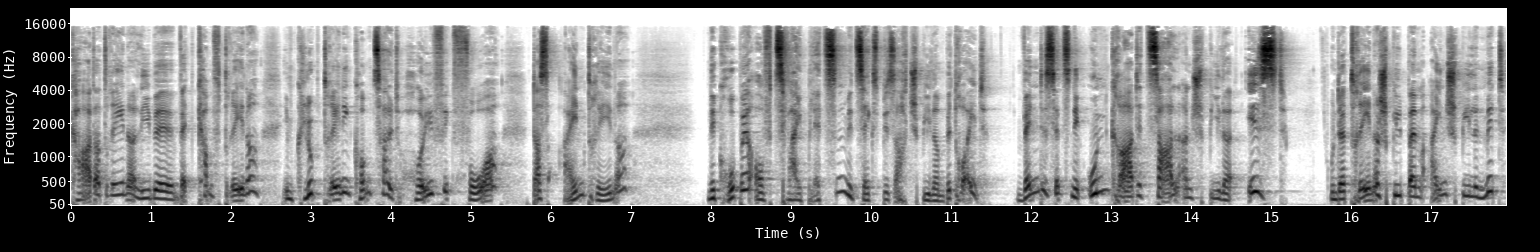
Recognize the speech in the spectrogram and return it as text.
Kadertrainer, liebe Wettkampftrainer, im Clubtraining kommt es halt häufig vor, dass ein Trainer eine Gruppe auf zwei Plätzen mit sechs bis acht Spielern betreut. Wenn das jetzt eine ungerade Zahl an Spieler ist und der Trainer spielt beim Einspielen mit,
